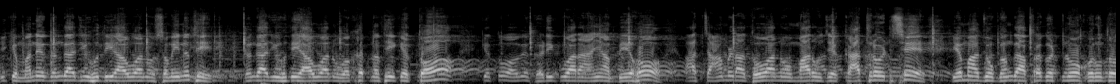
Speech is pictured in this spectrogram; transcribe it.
એ કે, મને ગંગાજી સુધી આવવાનો સમય નથી. ગંગાજી સુધી આવવાનું વખત નથી કે તો કે તો હવે ઘડીક વાર અહીંયા બેહો. આ ચામડા ધોવાનો મારું જે કાથરોટ છે, એમાં જો ગંગા પ્રગટ ન કરું તો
